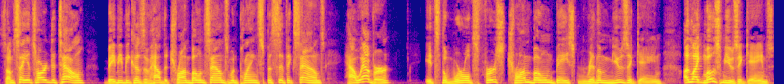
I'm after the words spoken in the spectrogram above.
Some say it's hard to tell, maybe because of how the trombone sounds when playing specific sounds. However, it's the world's first trombone based rhythm music game. Unlike most music games,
